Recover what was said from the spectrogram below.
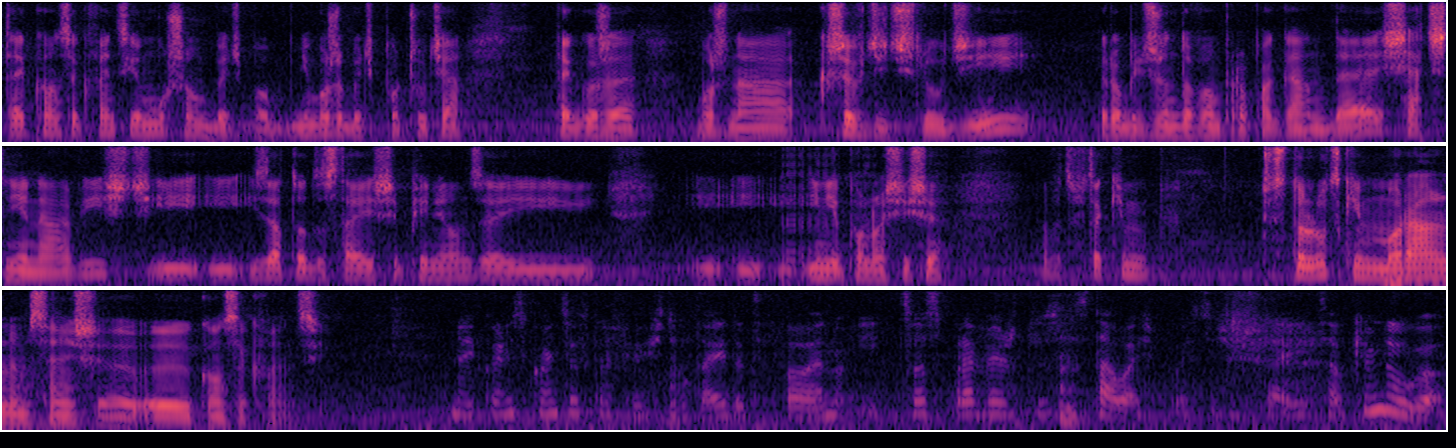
te konsekwencje muszą być, bo nie może być poczucia tego, że można krzywdzić ludzi, robić rządową propagandę, siać nienawiść i, i, i za to dostaje się pieniądze i, i, i nie ponosi się nawet w takim czysto ludzkim, moralnym sensie y, konsekwencji. No i koniec końców trafiłeś tutaj do TVN-u i co sprawia, że tu zostałeś, bo jesteś tutaj całkiem długo.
